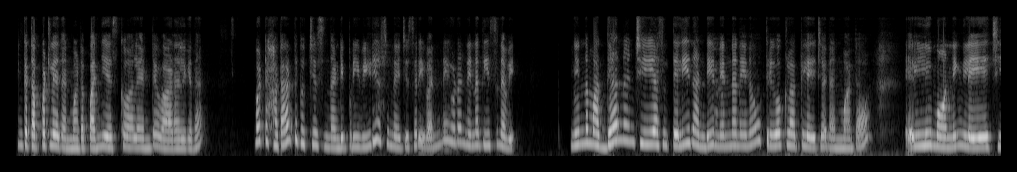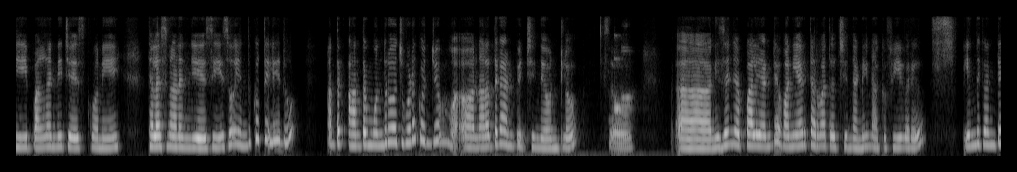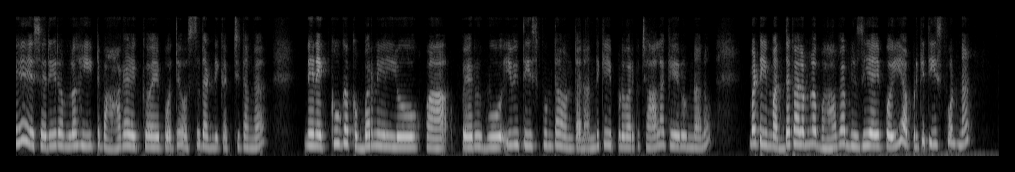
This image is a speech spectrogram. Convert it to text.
ఇంక తప్పట్లేదనమాట. పని చేసుకోవాలి అంటే వాడాలి కదా బట్ హఠాత్తుగా వచ్చేసిందండి. ఇప్పుడు ఈ వీడియోస్ ఉన్నాయి చూసారు ఇవన్నీ కూడా నిన్న తీసినవి. నిన్న మధ్యాహ్నం నుంచి అసలు తెలియదండి నిన్న నేను త్రీ ఓ క్లాక్కి లేచాను అనమాట ఎర్లీ మార్నింగ్ లేచి పనులన్నీ చేసుకొని, తలస్నానం జేసి సో, ఎందుకో తెలీదు. అంత అంతకు ముందు రోజు గూడా కొంచెం నలతగా అనిపిచ్చింది ఒంట్లో. సో, నిజం జెప్పాలి అంటే 1 ఇయర్ తర్వాత వచ్చిందండి నాకు ఫీవరు. ఎందుకంటే శరీరంలో హీట్ బాగా ఎక్కువైపోతే వస్తదండి ఖచ్చితంగా. నేను ఎక్కువగా కొబ్బరి నీళ్ళు, పా పెరుగు ఇవి తీసుకుంటా ఉంటాను. అందుకే ఇప్పటి వరకు చాలా కేర్ ఉన్నాను. బట్ ఈ మధ్యకాలంలో బాగా బిజీ అయిపోయి అప్పటికి తీసుకుంటున్నా.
